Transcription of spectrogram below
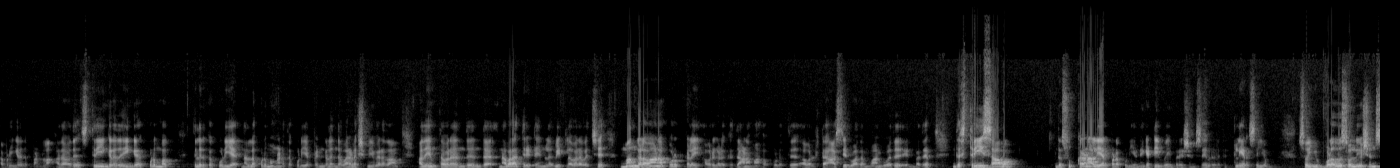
அப்படிங்கிறது பண்ணலாம். அதாவது ஸ்திரீங்கிறது இங்கே குடும்ப குடும்பத்தில் இருக்கக்கூடிய நல்ல குடும்பம் நடத்தக்கூடிய பெண்கள் இந்த வரலட்சுமி விரதம் அதையும் தவிர வந்து இந்த நவராத்திரி டைமில் வீட்டில் வர வச்சு மங்களமான பொருட்களை அவர்களுக்கு தானமாக கொடுத்து அவர்கள்ட்ட ஆசீர்வாதம் வாங்குவது என்பது இந்த ஸ்திரீ சாபம் இந்த சுக்கிரனால் ஏற்படக்கூடிய நெகட்டிவ் வைப்ரேஷன்ஸை இவர்களுக்கு கிளியர் செய்யும். ஸோ இவ்வளவு சொல்யூஷன்ஸ்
